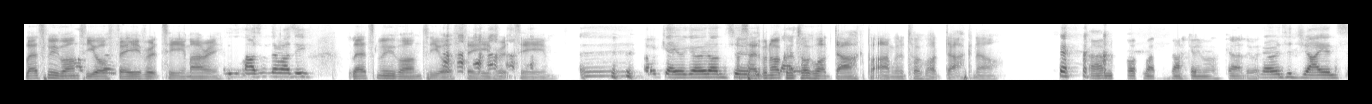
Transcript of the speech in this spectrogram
Let's move on to your favourite team, Harry. He hasn't, though, has he? Let's move on to your favourite team. okay, we're going on to. I said we're not going to talk about Dak, but I'm going to talk about Dak now. I'm not the back anymore. Can't do it. going to Giants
